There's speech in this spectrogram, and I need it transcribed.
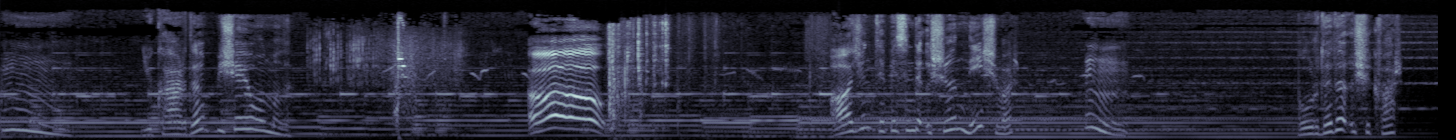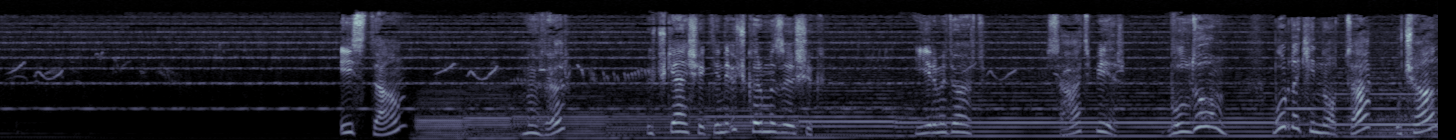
Hmm, yukarıda bir şey olmalı. Oo! Ağacın tepesinde ışığın ne işi var? Hmm. Burada da ışık var. Down, Müller, üçgen şeklinde üç kırmızı ışık. 24, saat 1. Buldum. Buradaki notta uçağın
